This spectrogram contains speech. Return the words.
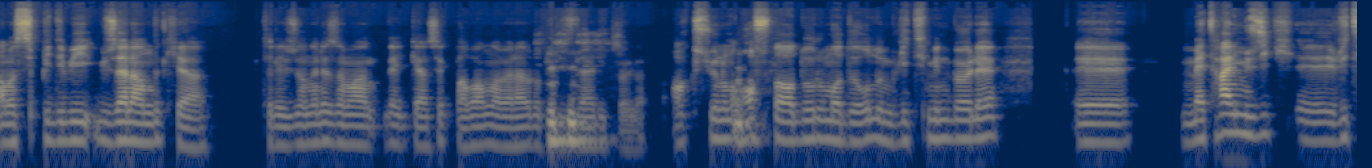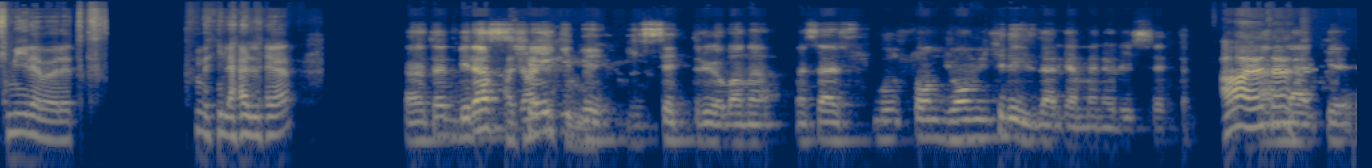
Ama Speed'i bir güzel andık ya. Televizyonda ne zaman denk gelsek babamla beraber oturup izlerdik böyle. Aksiyonun asla durmadığı oğlum. Ritmin böyle e, metal müzik e, ritmiyle böyle tık tık ilerleyen. Evet, evet biraz Acayip şey gibi hissettiriyor bana. Mesela bu son John Wick'i de izlerken ben öyle hissettim. Aa evet hem evet. belki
